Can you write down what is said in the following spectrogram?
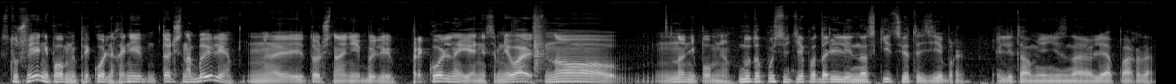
Слушай, я не помню прикольных. Они точно были, и точно они были прикольные, я не сомневаюсь, но, но не помню. Ну, допустим, тебе подарили носки цвета зебры, или там, я не знаю, леопарда.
